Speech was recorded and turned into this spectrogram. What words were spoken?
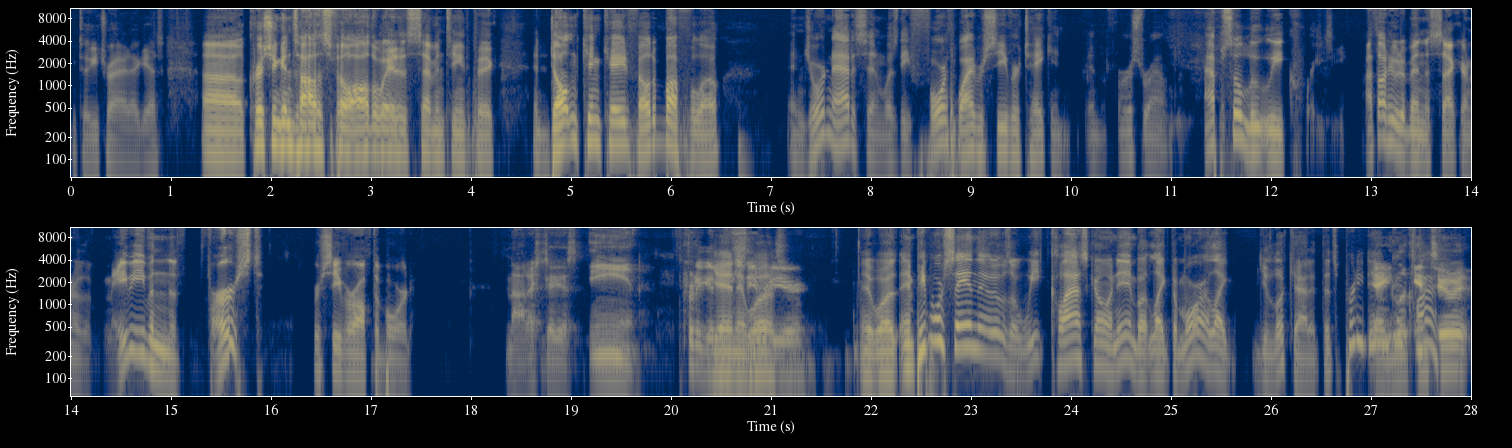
until you try it, I guess. Uh, Christian Gonzalez fell all the way to the seventeenth pick, and Dalton Kincaid fell to Buffalo, and Jordan Addison was the fourth wide receiver taken in the first round. Absolutely crazy. I thought he would have been the second or the maybe even the first receiver off the board. Nah, that's just in. Pretty good Yeah, and it receiver was. year. It was, and people were saying that it was a weak class going in, but like the more I like you look at it, that's pretty damn Yeah, you good look class. into it.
